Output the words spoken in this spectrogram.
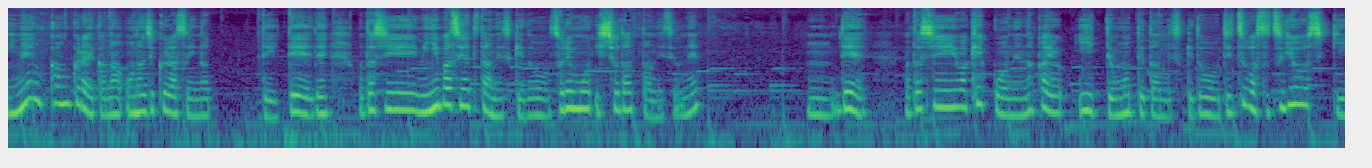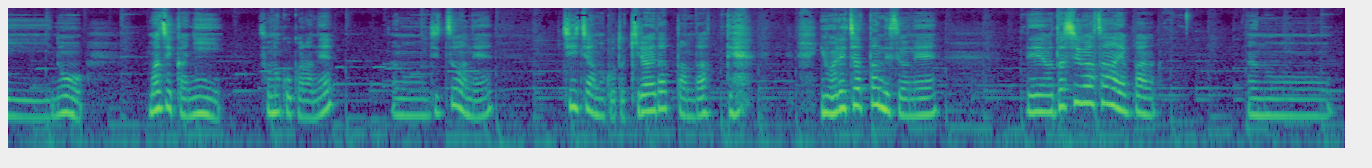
2年間くらいかな同じクラスになっていてで私ミニバスやってたんですけどそれも一緒だったんですよね。うん、で私は結構ね仲良いって思ってたんですけど実は卒業式の間近にその子からねあの実はねちーちゃんのこと嫌いだったんだって言われちゃったんですよね。で私はさやっぱあのー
